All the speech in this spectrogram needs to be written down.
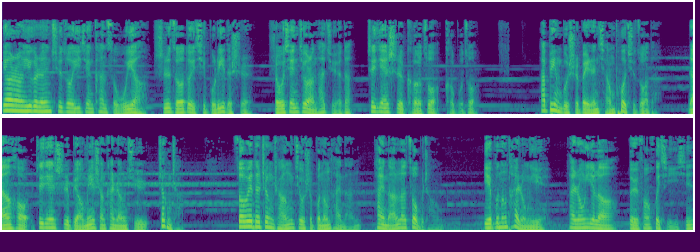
要让一个人去做一件看似无恙，实则对其不利的事，首先就让他觉得这件事可做可不做，他并不是被人强迫去做的。然后这件事表面上看上去正常，所谓的正常就是不能太难，太难了做不成，也不能太容易，太容易了对方会起疑心。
